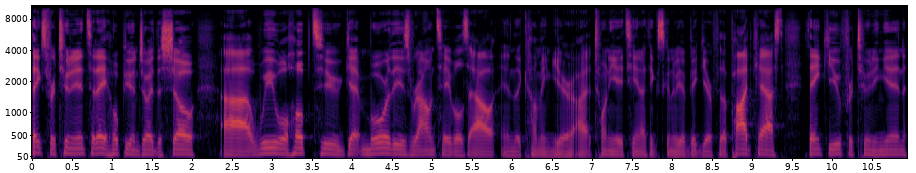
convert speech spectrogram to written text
Thanks for tuning in today. Hope you enjoyed the show. Uh, we will hope to get more of these roundtables out in the coming year. Uh, 2018, I think, is going to be a big year for the podcast. Thank you for tuning in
